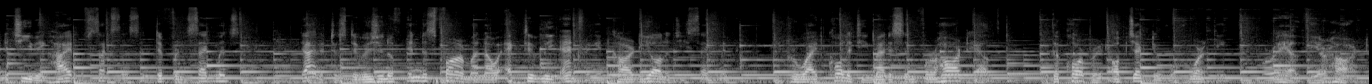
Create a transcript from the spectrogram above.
and achieving height of success in different segments, Dynatus division of Indus Pharma now actively entering in cardiology segment to provide quality medicine for heart health with the corporate objective of working for a healthier heart.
